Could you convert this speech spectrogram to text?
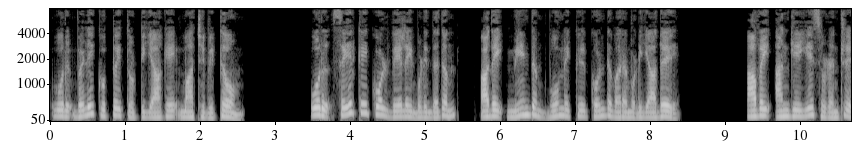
ஒரு வெளி குப்பை தொட்டியாக மாற்றிவிட்டோம். ஒரு செயற்கைக்கோள் வேலை முடிந்ததும் அதை மீண்டும் பூமிக்கு கொண்டு வர முடியாது. அவை அங்கேயே சுழன்று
